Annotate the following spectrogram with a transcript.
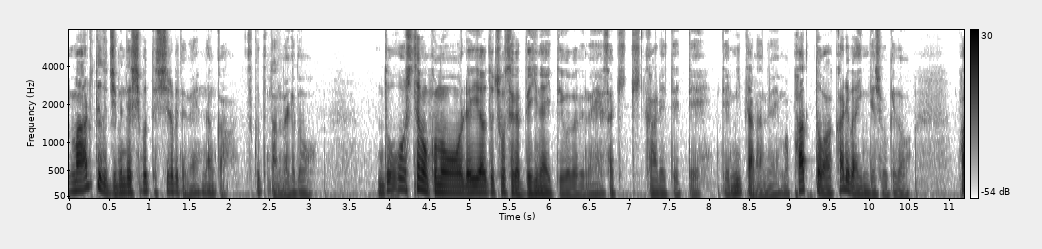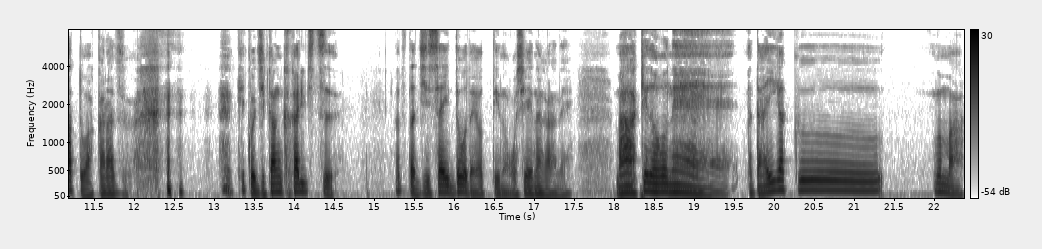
まあある程度自分で絞って調べてね、なんか作ってたんだけど、どうしてもこのレイアウト調整ができないっていうことでね、さっき聞かれてて、で見たらね、まあ、パッと分かればいいんでしょうけど、パッと分からず 結構時間かかりつつ、あとは実際どうだよっていうのを教えながらね、まあけどね、大学はまあ、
